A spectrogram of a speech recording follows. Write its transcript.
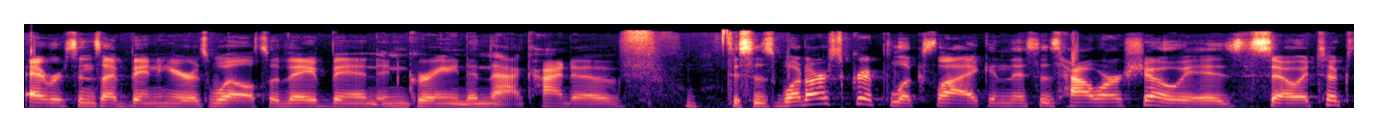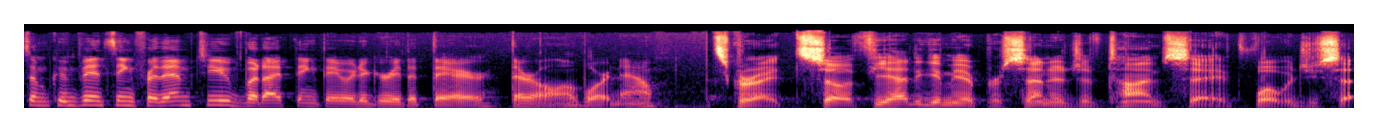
ever since I've been here as well. So they've been ingrained in that kind of this is what our script looks like and this is how our show is. So it took some convincing for them too, but I think they would agree that they're they're all on board now. That's great. So if you had to give me a percentage of time saved, what would you say?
